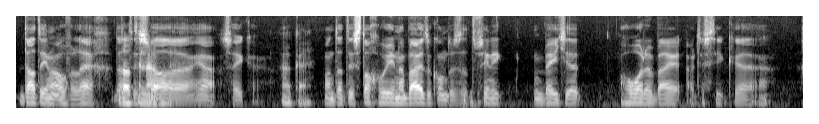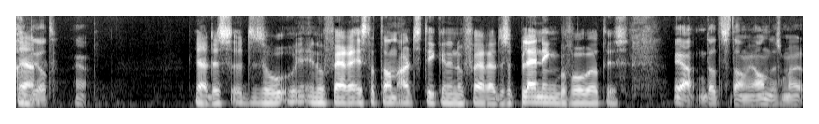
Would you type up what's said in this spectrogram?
dat in overleg. Dat, Dat is in wel, eh, ja, zeker. Oké. Want dat is toch hoe je naar buiten komt. Dus dat vind ik een beetje horen bij artistiek eh gedeelte. Ja. Ja, dus, dus hoe, in hoeverre is dat dan artistiek en in hoeverre... Dus de planning bijvoorbeeld is... ja, dat is dan weer anders. Maar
